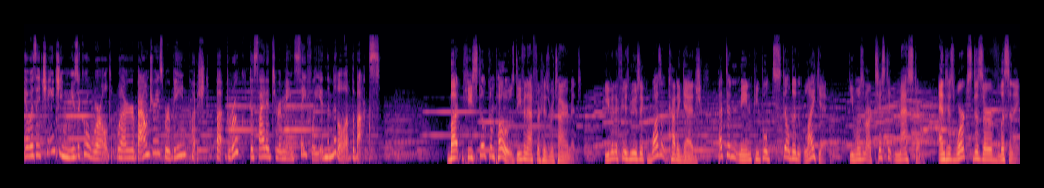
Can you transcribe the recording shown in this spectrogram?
It was a changing musical world where boundaries were being pushed, but Bruch decided to remain safely in the middle of the box. But he still composed even after his retirement. Even if his music wasn't cutting edge, that didn't mean people still didn't like it. He was an artistic master, and his works deserve listening.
